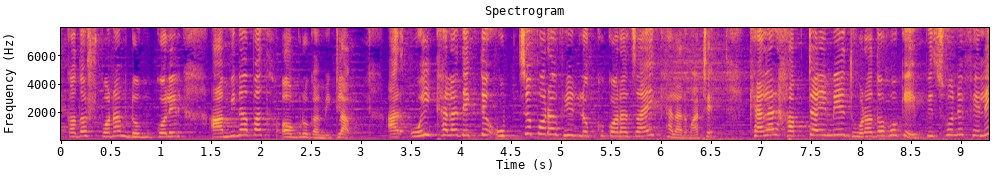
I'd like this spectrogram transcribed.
একাদশ বনাম ডোমকলের আমিনাবাদ অগ্রগামী ক্লাব। আর ওই খেলা দেখতে উপচে পড়া ভিড় লক্ষ্য করা যায় খেলার মাঠে। খেলার হাফ টাইমে ধরাদহকে পিছনে ফেলে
